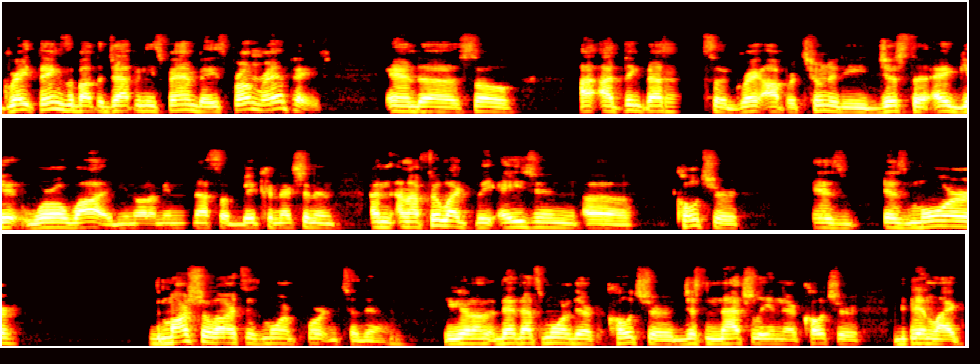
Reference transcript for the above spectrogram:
great things about the Japanese fan base from Rampage, and uh, so I, I, think that's a great opportunity just to hey, get worldwide. You know what I mean? That's a big connection, and and, and I feel like the Asian uh, culture is is more the martial arts is more important to them. You know that, that's more of their culture, just naturally in their culture than like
